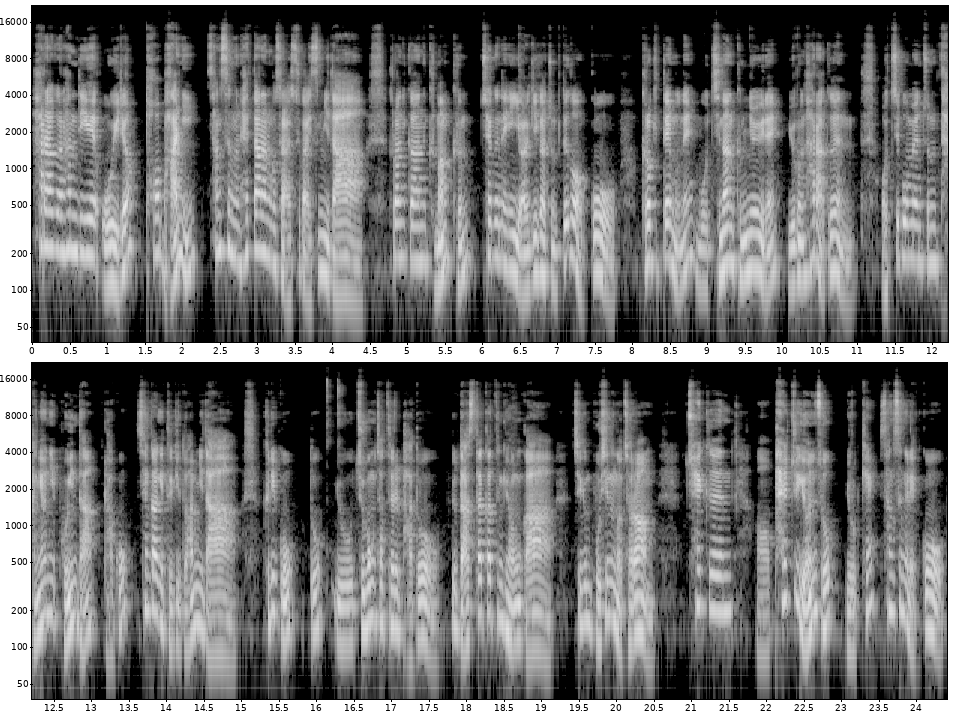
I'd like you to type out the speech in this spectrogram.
하락을 한 뒤에 오히려 더 많이 상승을 했다는 것을 알 수가 있습니다. 그러니까 그만큼 최근에 이 열기가 좀 뜨거웠고 그렇기 때문에 뭐 지난 금요일에 이런 하락은 어찌 보면 좀 당연히 보인다라고 생각이 들기도 합니다. 그리고 또 요 주봉 차트를 봐도 요 나스닥 같은 경우가 지금 보시는 것처럼 최근 어, 8주 연속 이렇게 상승을 했고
